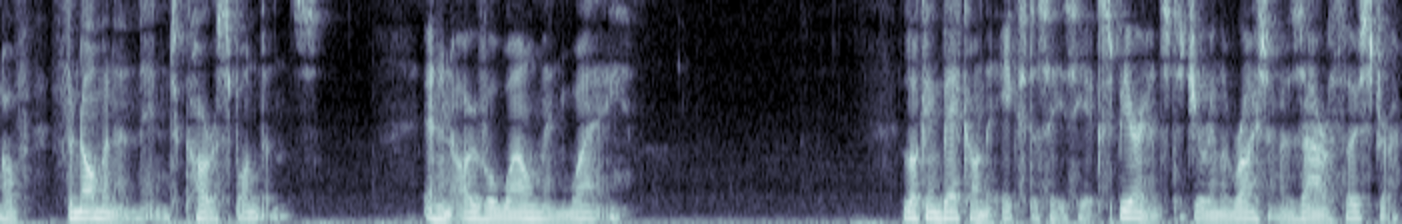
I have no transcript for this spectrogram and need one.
of phenomenon and correspondence, in an overwhelming way. Looking back on the ecstasies he experienced during the writing of Zarathustra,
